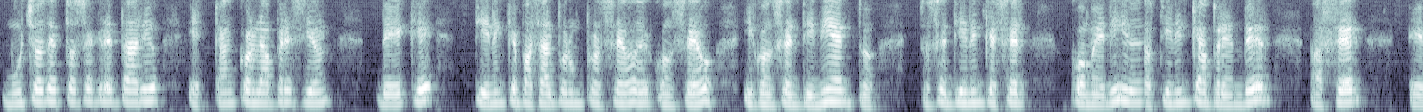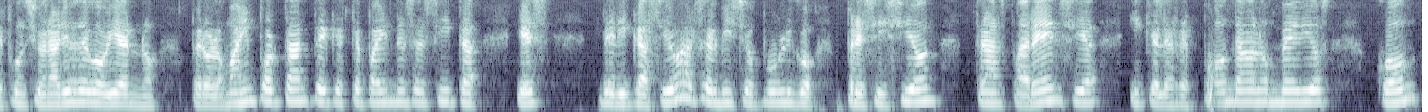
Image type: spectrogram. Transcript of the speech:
muchos de estos secretarios están con la presión de que tienen que pasar por un proceso de consejo y consentimiento. Entonces tienen que ser comedidos, tienen que aprender a ser eh, funcionarios de gobierno. Pero lo más importante que este país necesita es dedicación al servicio público, precisión, transparencia y que le respondan a los medios con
